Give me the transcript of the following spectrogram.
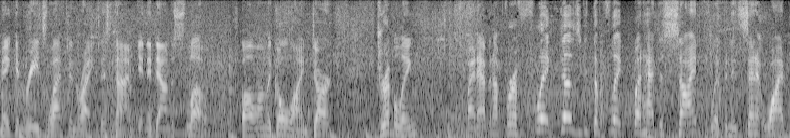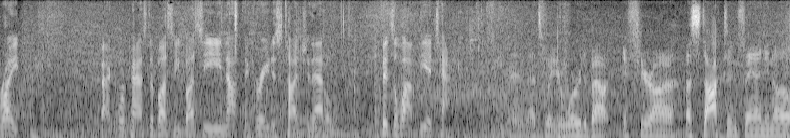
Making reads left and right. This time getting it down to slow. Ball on the goal line. Dark dribbling. Might have enough for a flick. Does get the flick, but had to side flip and it sent it wide right. Backward pass to Bussy. Bussy, not the greatest touch, and that'll fizzle out the attack. And that's what you're worried about if you're a, a Stockton fan, you know.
